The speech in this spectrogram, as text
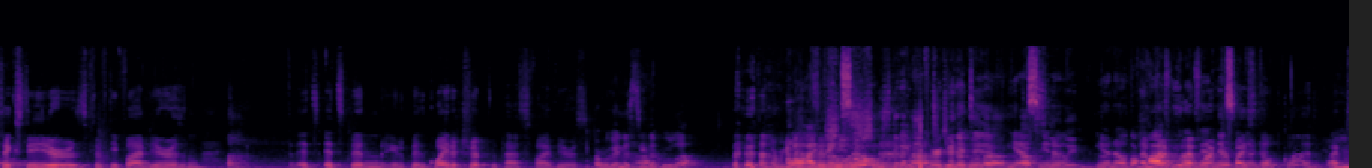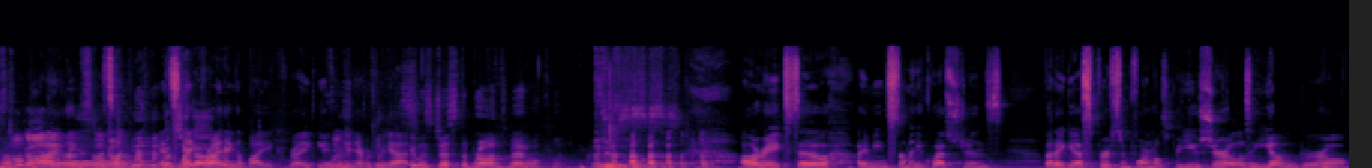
60 years, 55 years, and it's, it's been, it's been quite a trip the past five years. Are we going to see the hula? Well, I think She's- so. she's gonna have to do the gonna hula, Yes, absolutely. you know, oh, you know the hot won- hula I wonder fitness if I minute. still could. You still got I it. think so. Oh. too. It's like got? riding a bike, right? You, you never forget. It was just the bronze medal. All right, so I mean, so many questions, but I guess first and foremost for you, Cheryl, as a young girl,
